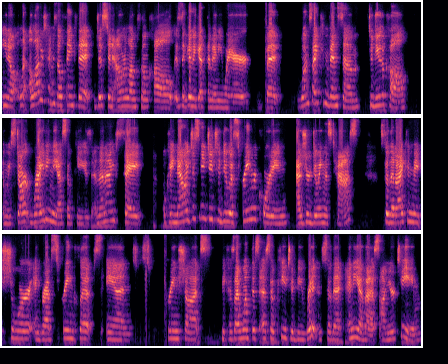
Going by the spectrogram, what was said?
you know, a lot of times they'll think that just an hour long phone call isn't going to get them anywhere. But once I convince them to do the call and we start writing the SOPs, and then I say, okay, now I just need you to do a screen recording as you're doing this task so that I can make sure and grab screen clips and screenshots because I want this SOP to be written so that any of us on your team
